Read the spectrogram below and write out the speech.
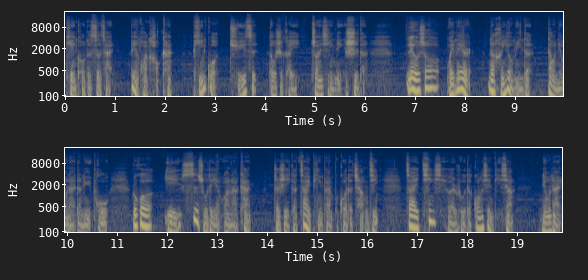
天空的色彩变幻好看，苹果、橘子都是可以专心凝视的。例如说维梅尔那很有名的倒牛奶的女仆，如果以世俗的眼光来看。这是一个再平凡不过的场景，在倾泻而入的光线底下，牛奶、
